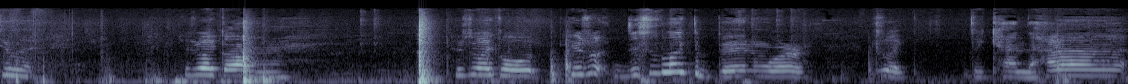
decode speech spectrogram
do it. Here's like um here's like a here's what this is like the bin where it's like the can the hat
